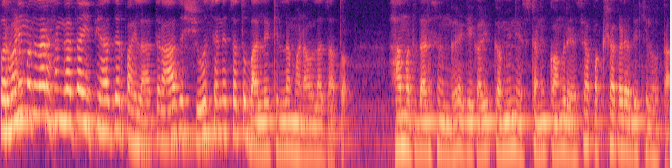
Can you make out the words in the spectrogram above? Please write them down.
परभणी मतदारसंघाचा इतिहास जर पाहिला तर आज शिवसेनेचा तो बालेकिल्ला म्हणावला जातो. हा मतदारसंघ एकेकाळी कम्युनिस्ट आणि काँग्रेस या पक्षाकडे देखील होता.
